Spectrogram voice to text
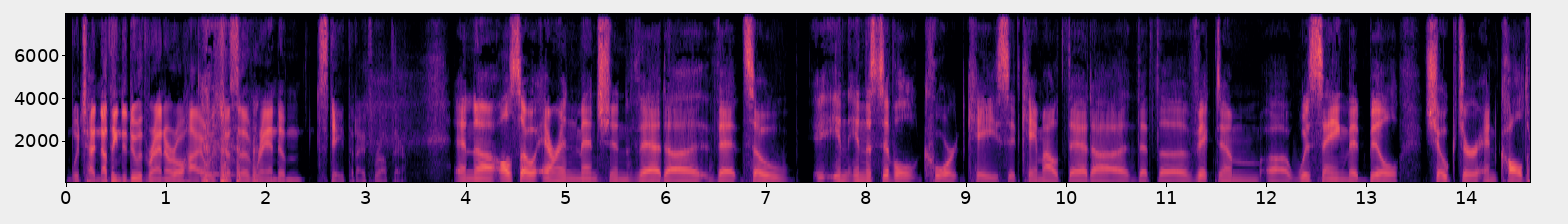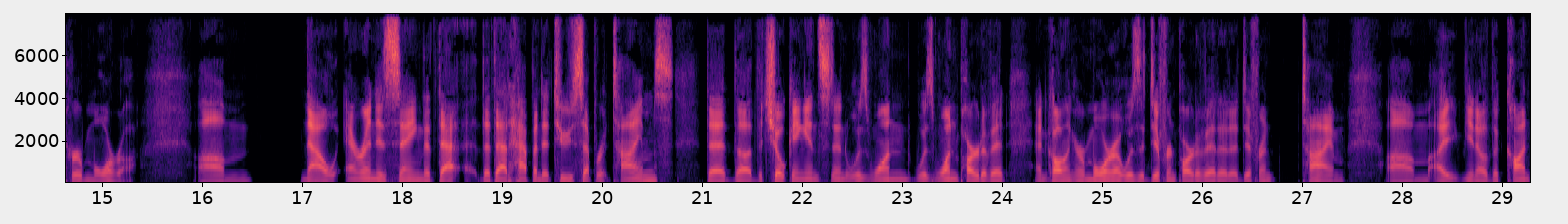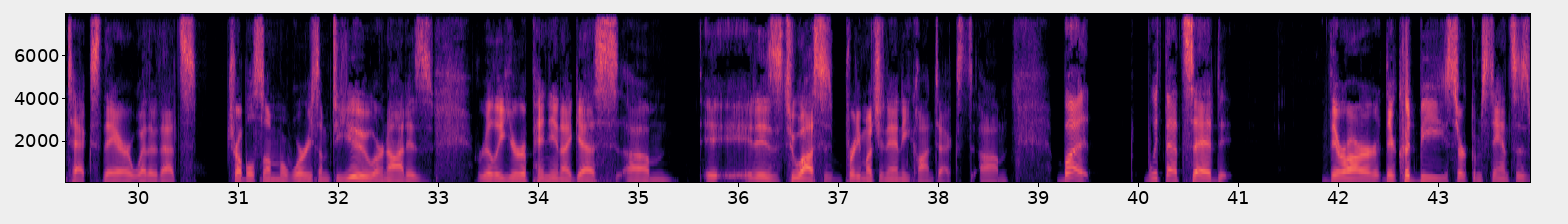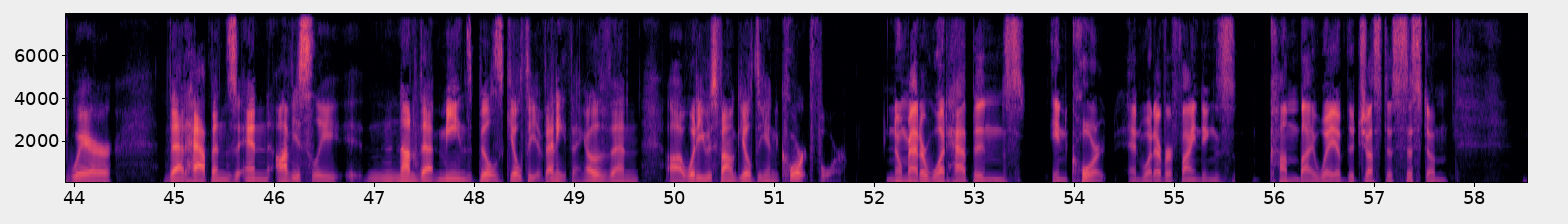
which had nothing to do with Renner, Ohio. It was just a random state that I threw out there. And uh, also, Erin mentioned that uh, that so in in the civil court case, it came out that uh, that the victim uh, was saying that Bill choked her and called her Maura. Um, now, Erin is saying that that that, that happened at two separate times. That uh, the choking incident was one was one part of it, and calling her Maura was a different part of it at a different time. Um, I you know the context there, whether that's troublesome or worrisome to you or not, is really your opinion, I guess. Um, it, it is to us pretty much in any context. Um, but with that said, there are there could be circumstances where that happens, and obviously, none of that means Bill's guilty of anything other than uh, what he was found guilty in court for. No matter what happens in court and whatever findings come by way of the justice system,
